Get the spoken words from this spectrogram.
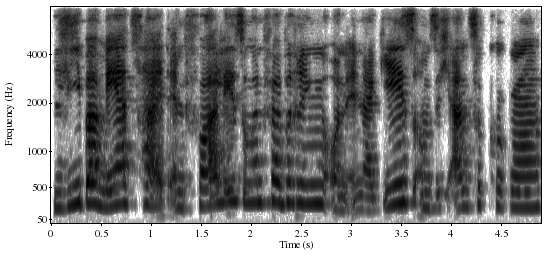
lieber mehr Zeit in Vorlesungen verbringen und in AGs, um sich anzugucken,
